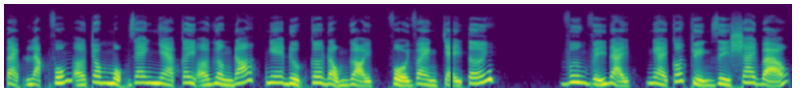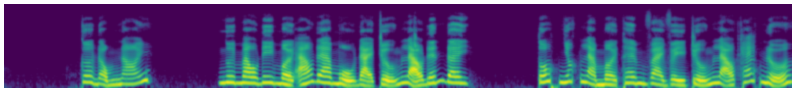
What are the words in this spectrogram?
Tạp lạc vốn ở trong một gian nhà cây ở gần đó, nghe được cơ động gọi, vội vàng chạy tới. Vương vĩ đại, Ngài có chuyện gì sai bảo? Cơ động nói. Ngươi mau đi mời áo đa mụ đại trưởng lão đến đây. Tốt nhất là mời thêm vài vị trưởng lão khác nữa.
